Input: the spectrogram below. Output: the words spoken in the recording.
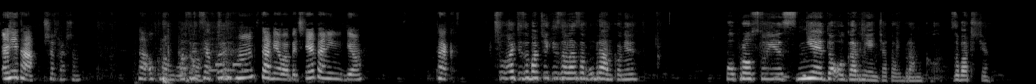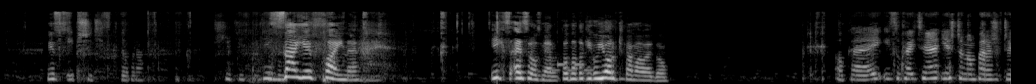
A nie ta, przepraszam. Ta okrągła. Patrycja, ty? Mhm, ta miała być, nie, pani Lidio? Tak. Słuchajcie, zobaczcie, jakie znalazłam ubranko, nie? Po prostu jest nie do ogarnięcia to ubranko. Zobaczcie. Jest I przycisk, dobra. Przycisk. zaje fajne. XS rozmiar, to na takiego Jorczka małego. Okej, i słuchajcie, jeszcze mam parę rzeczy.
